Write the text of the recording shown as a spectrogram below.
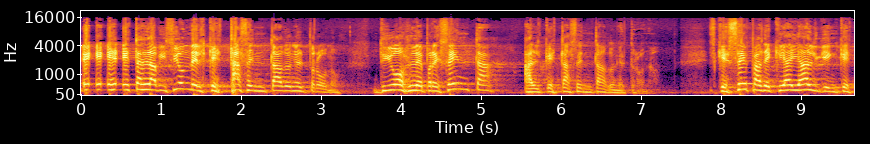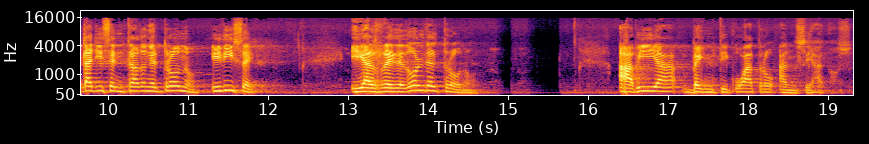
e, e, esta es la visión del que está sentado en el trono. Dios le presenta al que está sentado en el trono. Que sepa de que hay alguien que está allí sentado en el trono y dice, y alrededor del trono había 24 ancianos.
